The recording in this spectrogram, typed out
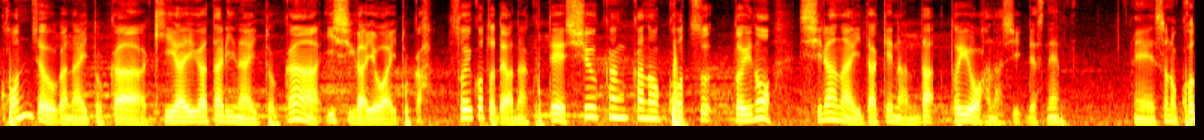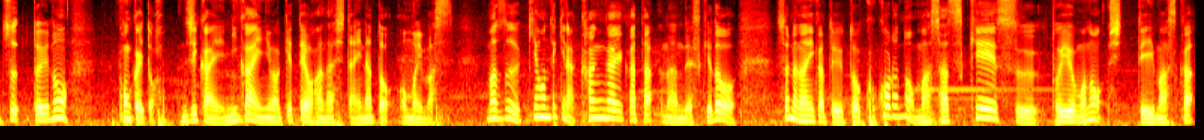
根性がないとか気合が足りないとか意志が弱いとかそういうことではなくて習慣化のコツというのを知らないだけなんだというお話ですね。えー、そのコツというのを今回と次回2回に分けてお話したいなと思います。まず基本的な考え方なんですけどそれは何かというと心の摩擦係数というものを知っていますか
